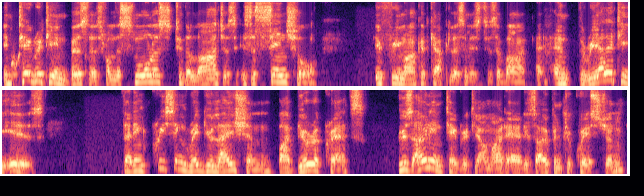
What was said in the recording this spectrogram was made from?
integrity in business, from the smallest to the largest, is essential if free market capitalism is to survive. And the reality is that increasing regulation by bureaucrats, whose own integrity, I might add, is open to question,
